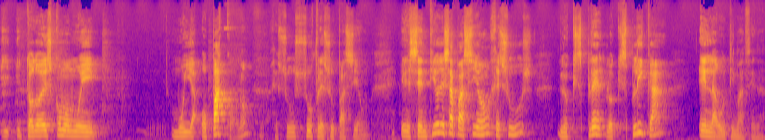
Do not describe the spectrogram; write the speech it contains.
y, todo es como muy, muy opaco, ¿no? Jesús sufre su pasión. El sentido de esa pasión Jesús lo, explica en la última cena.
